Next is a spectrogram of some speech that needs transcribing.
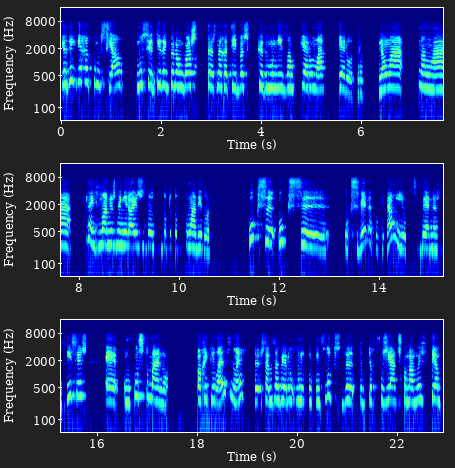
Eu digo guerra comercial no sentido em que eu não gosto das narrativas que demonizam quer um lado, quer outro. Não há, não há nem demónios nem heróis de, de, de, de um lado e do outro. O que se, o que se o que se vê na televisão e o que se vê nas notícias é um custo humano horripilante, não é? Estamos a ver um, um fluxo de, de, de, refugiados como há muito tempo,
